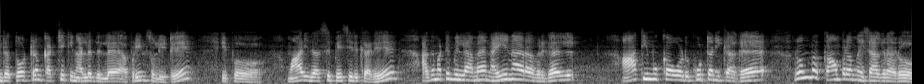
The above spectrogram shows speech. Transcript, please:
இந்த தோற்றம் கட்சிக்கு நல்லதில்லை அப்படின்னு சொல்லிட்டு இப்போது மாரிதாஸ் பேசியிருக்காரு. அது மட்டும் இல்லாமல் நயினார் அவர்கள் அதிமுகவோட கூட்டணிக்காக ரொம்ப காம்ப்ரமைஸ் ஆகுறாரோ?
